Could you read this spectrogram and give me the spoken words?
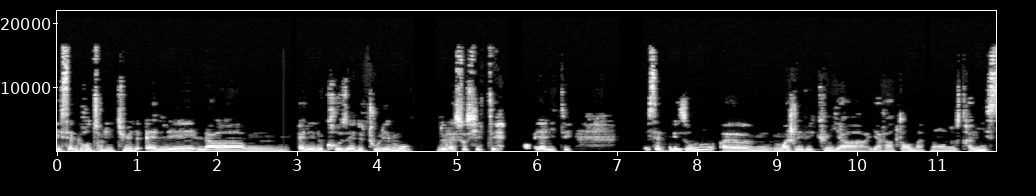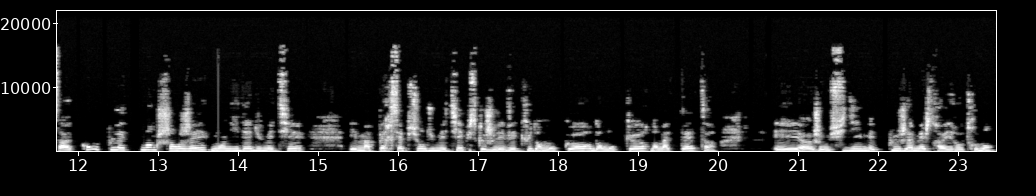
Et cette grande solitude, elle est la, elle est le creuset de tous les maux de la société en réalité. Et cette maison, moi je l'ai vécue il y, a, il y a 20 ans maintenant en Australie, ça a complètement changé mon idée du métier et ma perception du métier puisque je l'ai vécu dans mon corps, dans mon cœur, dans ma tête. Et euh, je me suis dit, mais plus jamais je travaillerai autrement.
